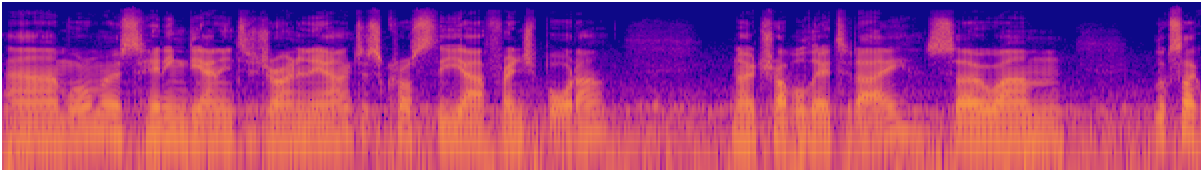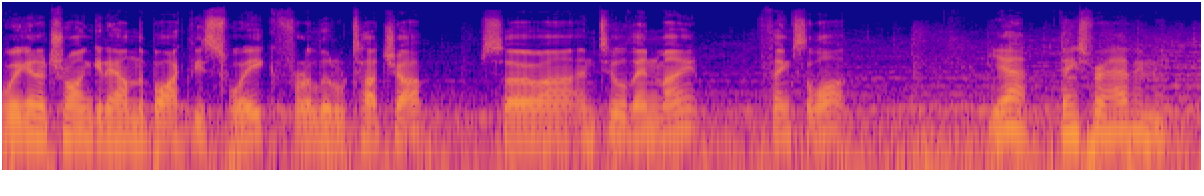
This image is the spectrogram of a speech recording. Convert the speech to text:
Um, we're almost heading down into Girona now, just crossed the uh, French border. No trouble there today. So, um, looks like we're going to try and get out on the bike this week for a little touch up. So, uh, until then, mate, thanks a lot. Yeah, thanks for having me.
